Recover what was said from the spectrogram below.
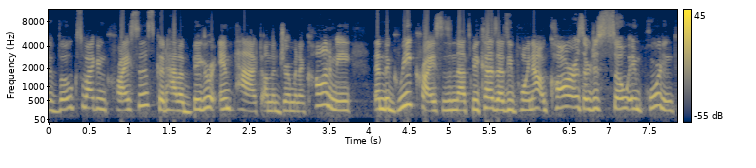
The Volkswagen crisis could have a bigger impact on the German economy than the Greek crisis, and that's because, as you point out, cars are just so important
